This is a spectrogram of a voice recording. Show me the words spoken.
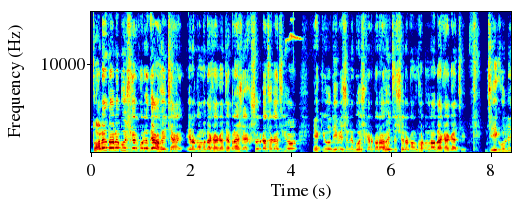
দলে দলে বহিষ্কার করে দেওয়া হয়েছে, এরকমও দেখা গেছে। প্রায় একশোর কাছাকাছিও একটি অধিবেশনে বহিষ্কার করা হয়েছে, সেরকম ঘটনাও দেখা গেছে। যেগুলি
